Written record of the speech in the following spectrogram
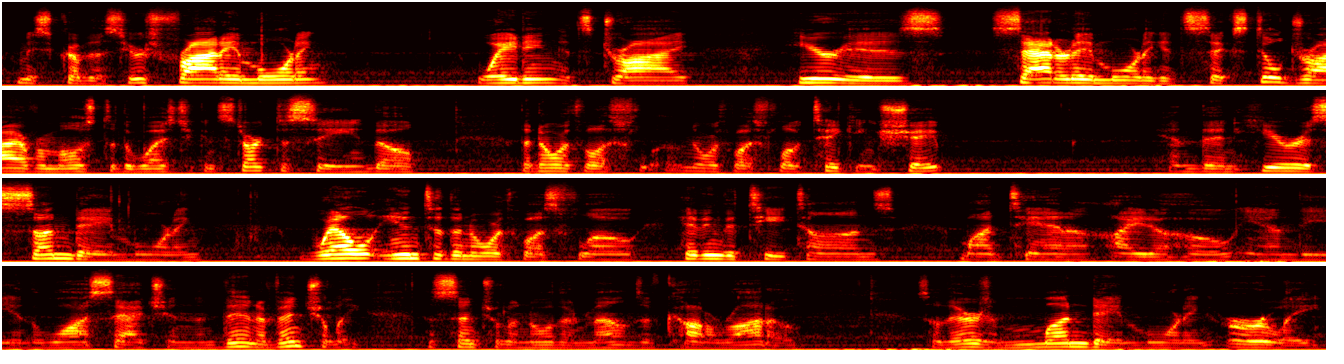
let me scrub this. Here's Friday morning. Waiting. It's dry. Here is Saturday morning at 6. Still dry over most of the west. You can start to see, though, the northwest, northwest flow taking shape. And then here is Sunday morning, well into the northwest flow, hitting the Tetons, Montana, Idaho, and the, the Wasatch, and then eventually the central and northern mountains of Colorado. So there's Monday morning early,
